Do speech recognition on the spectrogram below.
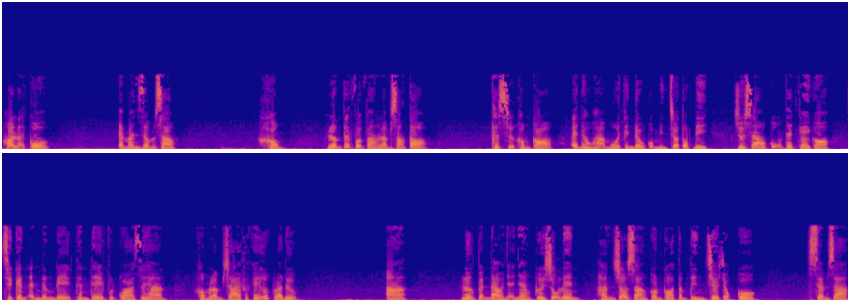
hỏi lại cô. Em ăn giống sao? Không. Lâm Tuyết vội vàng làm sáng tỏ. Thật sự không có, anh hầu hạ mối tình đầu của mình cho tốt đi. Dù sao cũng thật gai go, chỉ cần anh đừng để thân thể vượt qua giới hạn, không làm trái với khế ước là được. À, Lương Tuấn Đào nhẹ nhàng cười rộ lên, hắn rõ ràng còn có tâm tình trêu chọc cô. Xem ra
